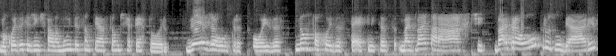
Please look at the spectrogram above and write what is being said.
Uma coisa que a gente fala muito é essa ampliação de repertório. Veja outras coisas, não só coisas técnicas, mas vai para a arte, vai para outros lugares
